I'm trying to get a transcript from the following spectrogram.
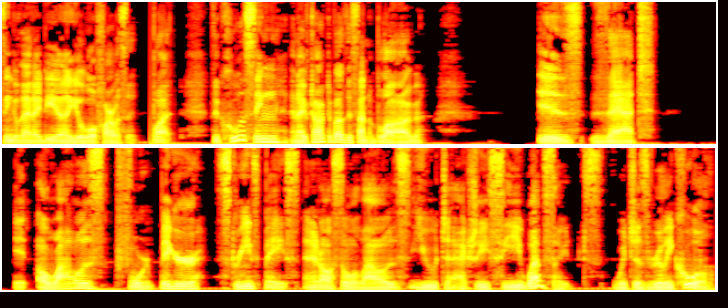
Think of that idea, you'll go far with it. But the coolest thing, and I've talked about this on the blog, is that it allows for bigger screen space and it also allows you to actually see websites, which is really cool.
